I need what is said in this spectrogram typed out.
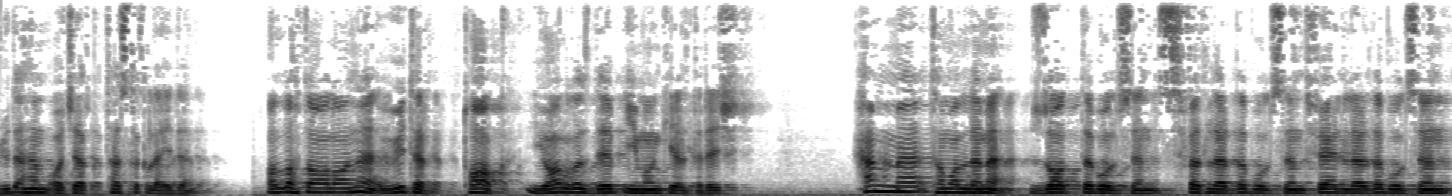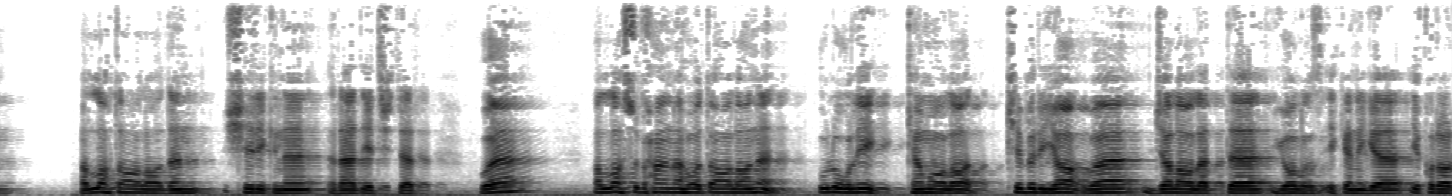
juda ham ochiq tasdiqlaydi. Alloh taoloni vitr toq yolg'iz deb iymon keltirish hamma tomonlama zotda bo'lsin sifatlarda bo'lsin fe'llarda bo'lsin alloh taolodan sherikni rad etishdir. Va alloh subhanahu va taoloni ulug'lik kamolot kibriyo va jalolatda yolg'iz ekaniga iqror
